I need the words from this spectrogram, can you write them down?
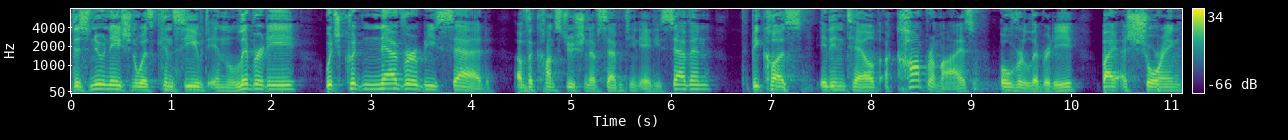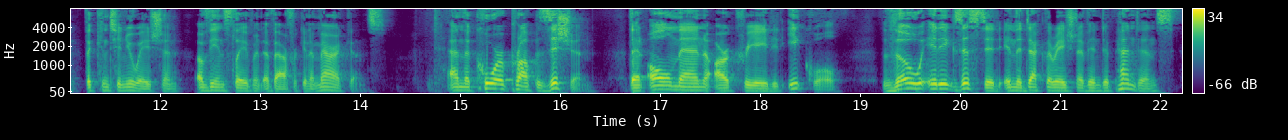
This new nation was conceived in liberty, which could never be said of the Constitution of 1787 because it entailed a compromise over liberty by assuring the continuation of the enslavement of African Americans. And the core proposition that all men are created equal, though it existed in the Declaration of Independence,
